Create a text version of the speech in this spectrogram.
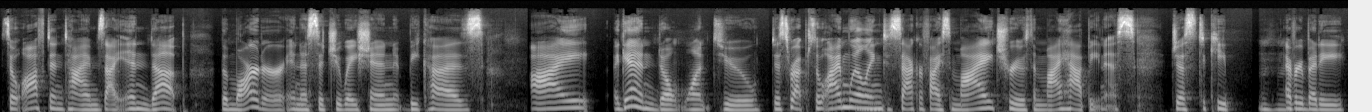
So oftentimes I end up the martyr in a situation because I again, don't want to disrupt. So I'm willing mm-hmm. to sacrifice my truth and my happiness just to keep mm-hmm. everybody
